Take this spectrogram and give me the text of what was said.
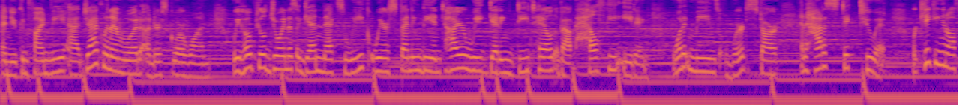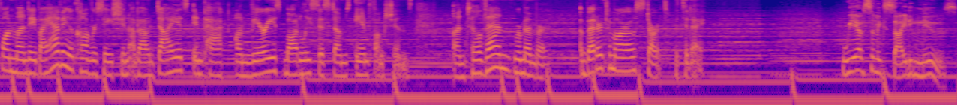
And you can find me at Jacqueline M. Wood underscore one. We hope you'll join us again next week. We're spending the entire week getting detailed about healthy eating, what it means, where to start, and how to stick to it. We're kicking it off on Monday by having a conversation about diet's impact on various bodily systems and functions. Until then, remember, a better tomorrow starts with today. We have some exciting news.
